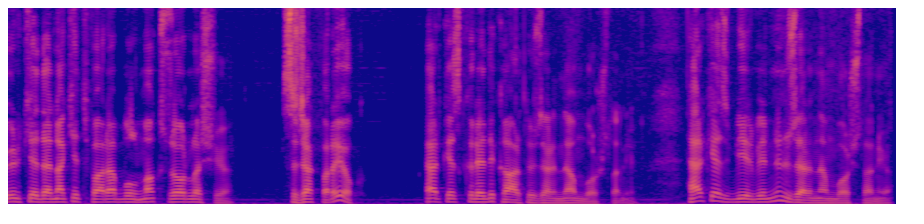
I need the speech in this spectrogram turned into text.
ülkede nakit para bulmak zorlaşıyor. Sıcak para yok. Herkes kredi kartı üzerinden borçlanıyor. Herkes birbirinin üzerinden borçlanıyor.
